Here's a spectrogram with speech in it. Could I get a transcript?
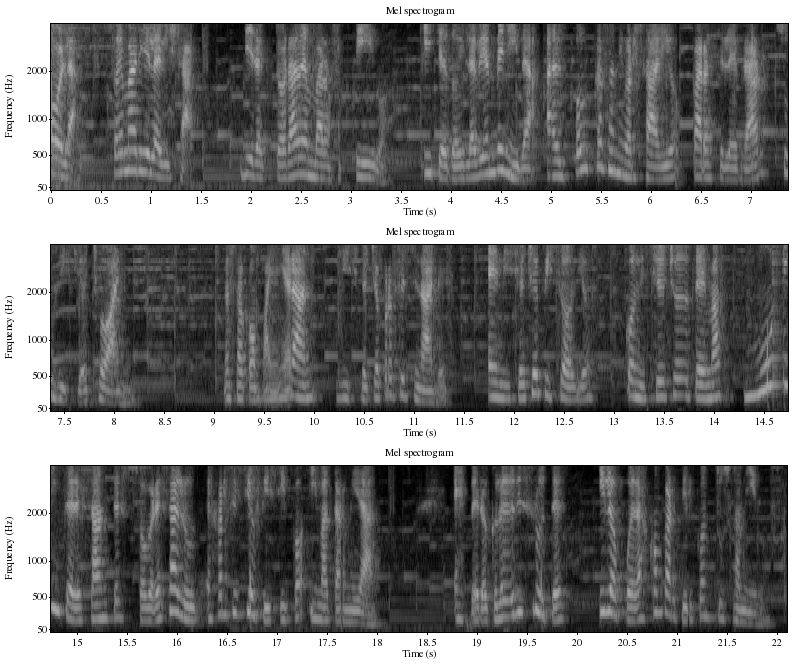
Hola, soy Mariela Villar, directora de Embarazo Activo, y te doy la bienvenida al podcast aniversario para celebrar sus 18 años. Nos acompañarán 18 profesionales en 18 episodios con 18 temas muy interesantes sobre salud, ejercicio físico y maternidad. Espero que lo disfrutes y lo puedas compartir con tus amigos.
